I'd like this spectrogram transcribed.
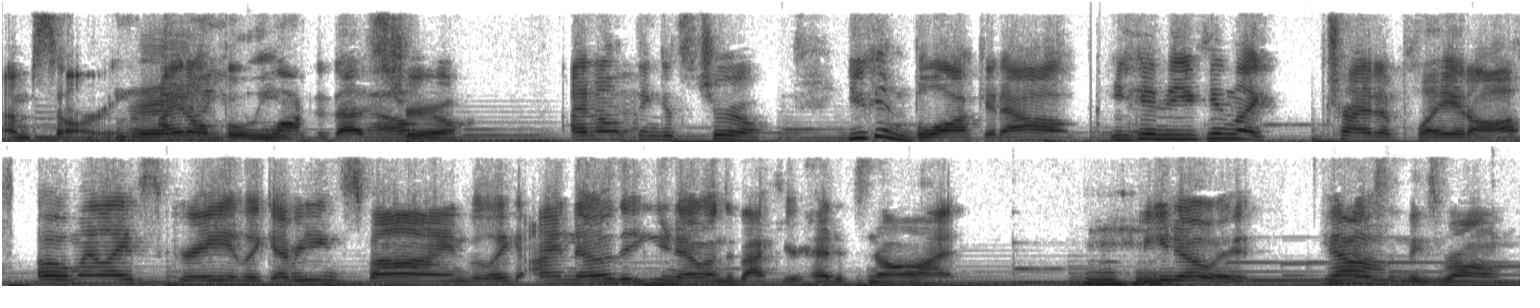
I'm sorry. Right. I don't believe that that's out. true. I don't think it's true. You can block it out. You can you can like try to play it off. Oh, my life's great. Like everything's fine. But like I know that you know in the back of your head it's not. Mhm. You know it. You Yeah. know something's wrong.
